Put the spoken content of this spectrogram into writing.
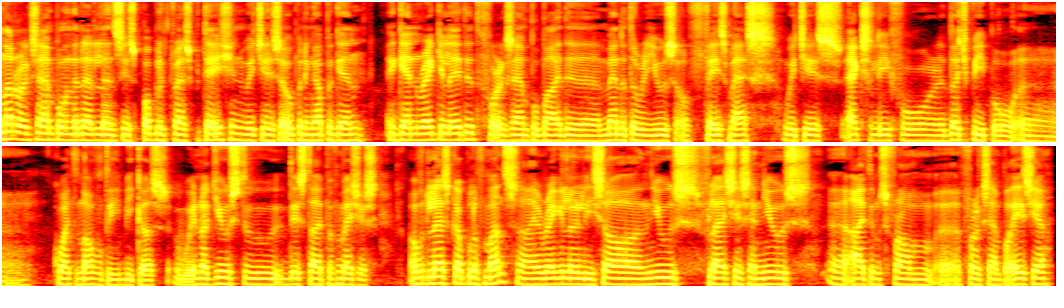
Another example in the Netherlands is public transportation, which is opening up again, again regulated, for example, by the mandatory use of face masks, which is actually for Dutch people uh, quite a novelty because we're not used to this type of measures. Over the last couple of months, I regularly saw news flashes and news uh, items from, uh, for example, Asia,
